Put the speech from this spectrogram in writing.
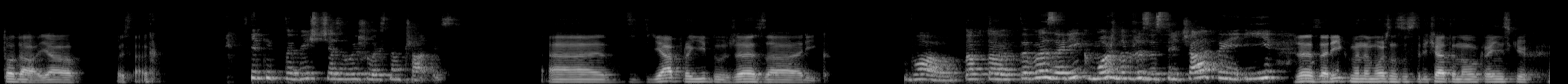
То да, я ось так. Скільки тобі ще залишилось навчатись? Е, я приїду вже за рік. Вау! Тобто тебе за рік можна вже зустрічати і Вже за рік мене можна зустрічати на українських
